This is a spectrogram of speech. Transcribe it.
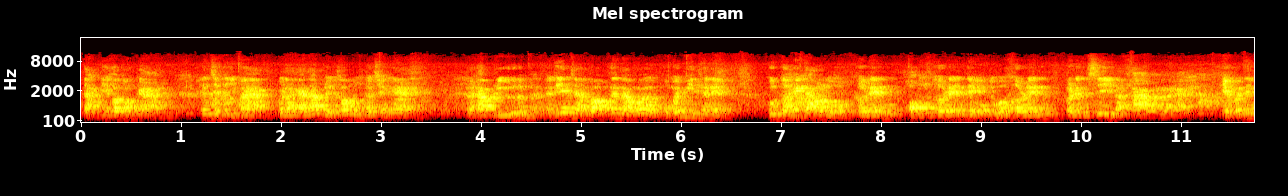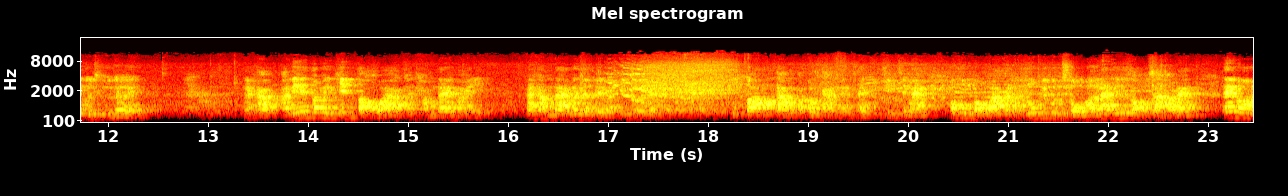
อย่างที่เขาต้องการ นั่นจะดีมาก เวลาการอัปเดตข้อมูลก็จะง่ายนะครับหรืออย่างที่อาจารย์บ๊อบแนะนำว่าผมไม่มีอินเทอร์เน็ตคุณก็ให้ดาวน์โหลด currency ของ current date หรือว่า current currency ราคามันนะฮะเก็บไว้ในมือถือเลยค่ะนะครับอันนี้ต้องไปคิดต่อว่าจะทำได้ไหม ถ้าทำได้ก็จะเป็นอะไรที่สวยถูกต้องตามความต้องการการใช้จริงๆใช่ไหมเพราะคุณบอกว่าขนาดรูปที่คุณโชว์ครั้งแรกที่สองสาวเนี่ยแน่นอน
